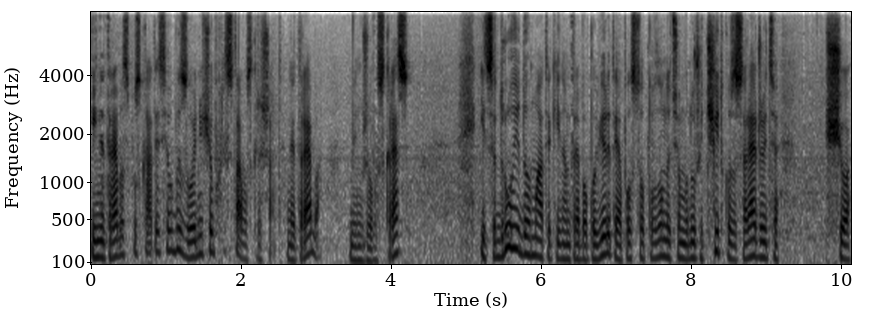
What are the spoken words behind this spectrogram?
І не треба спускатися в безодню, щоб Христа воскрешати. Не треба. Він вже воскрес. І це другий догмат, який нам треба повірити. Апостол Павло на цьому дуже чітко зосереджується, що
